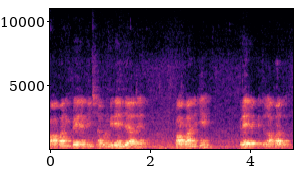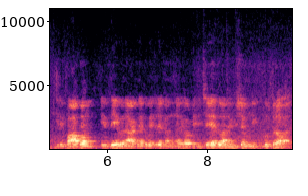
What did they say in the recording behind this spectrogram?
పాపానికి ప్రేరేపించినప్పుడు మీరు ఏం చేయాలి? పాపానికి ప్రేరేపితులు అవ్వదు ఇది పాపం. ఇది దేవుని ఆజ్ఞకు వ్యతిరేకంగా ఉన్నది కాబట్టి ఇది చేయదు అనే విషయం నీకు గుర్తు రావాలి.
